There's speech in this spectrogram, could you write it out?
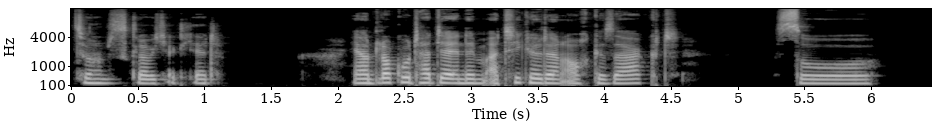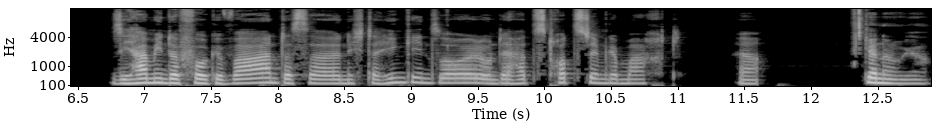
So haben sie es, glaube ich, erklärt. Ja, und Lockwood hat ja in dem Artikel dann auch gesagt, so, sie haben ihn davor gewarnt, dass er nicht dahin gehen soll und er hat es trotzdem gemacht. Ja. Genau, ja.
